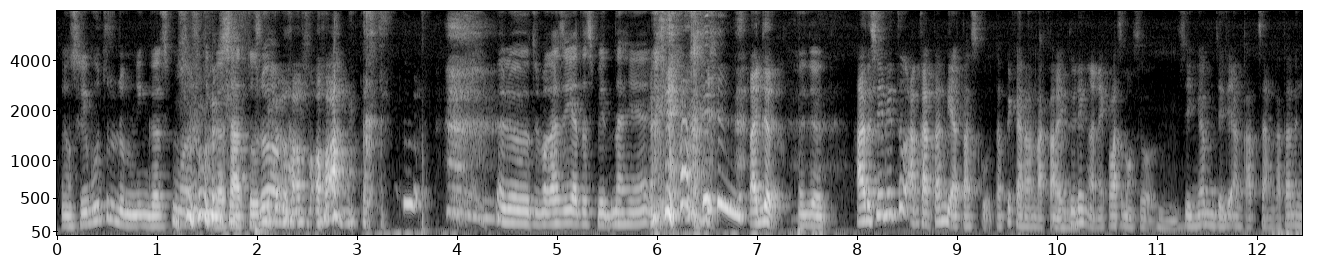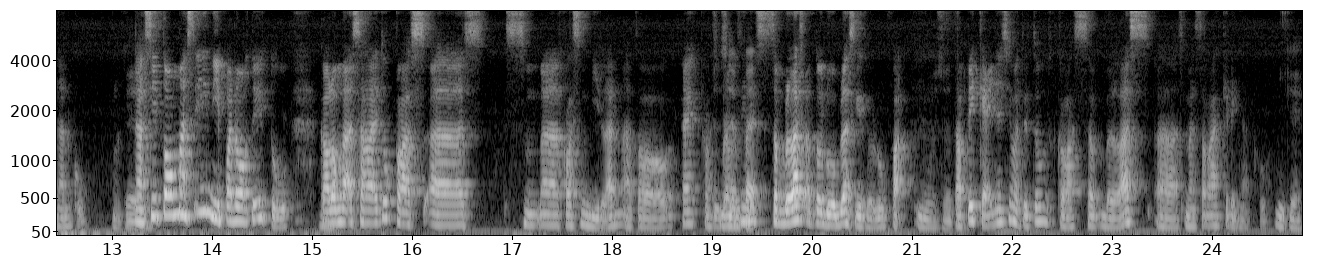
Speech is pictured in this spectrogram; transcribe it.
Yang seribu tuh udah meninggal semua, tinggal satu doang. Aduh, terima kasih atas fitnahnya. Lanjut. Lanjut. Harusnya dia tuh angkatan di atasku, tapi karena nakal Hmm. itu dia nggak naik kelas maksud, Hmm. sehingga menjadi angkat seangkatan denganku. Oke. Nah si Thomas ini pada waktu itu, kalau nggak salah itu kelas eh, sem- eh, kelas 9 atau eh kelas berapa sih? 11 atau 12 gitu lupa. Buset. Tapi kayaknya sih waktu itu kelas 11 eh, semester akhir ingatku. Oke.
